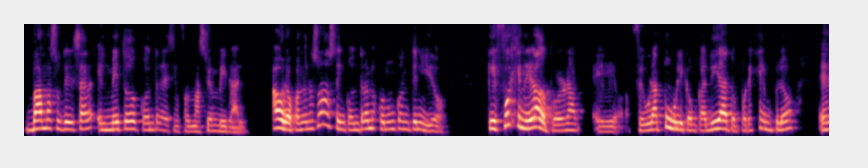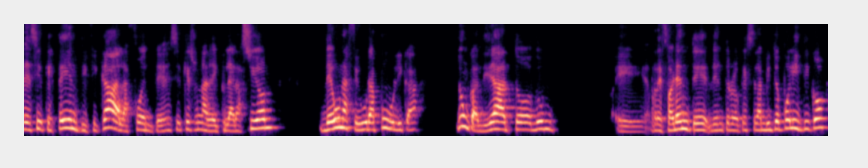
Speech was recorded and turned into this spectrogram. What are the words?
vamos a utilizar el método contra desinformación viral. Ahora, cuando nosotros nos encontramos con un contenido que fue generado por una eh, figura pública, un candidato, por ejemplo, es decir, que está identificada la fuente, es decir, que es una declaración de una figura pública, de un candidato, de un eh, referente dentro de lo que es el ámbito político,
